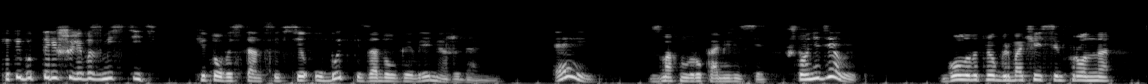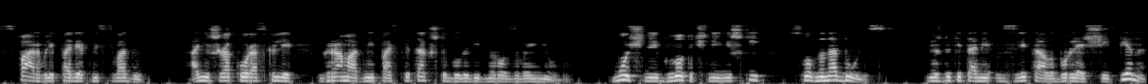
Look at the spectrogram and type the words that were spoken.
Киты будто решили возместить китовой станции все убытки за долгое время ожидания. «Эй!» — взмахнула руками Лисия. «Что они делают?» Головы трех горбачей синхронно вспарывали поверхность воды. Они широко раскрыли громадные пасти так, что было видно розовое небо. Мощные глоточные мешки словно надулись. Между китами взлетала бурлящая пена,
